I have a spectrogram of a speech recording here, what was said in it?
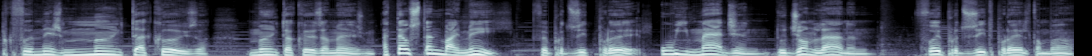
porque foi mesmo muita coisa. Muita coisa mesmo. Até o Stand By Me foi produzido por ele. O Imagine, do John Lennon, foi produzido por ele também.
